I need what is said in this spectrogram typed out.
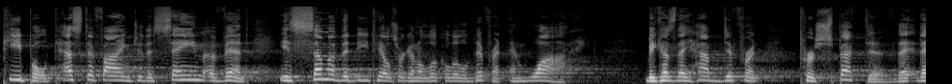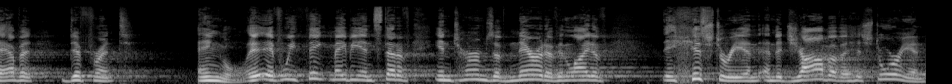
people testifying to the same event is some of the details are going to look a little different. And why? Because they have different perspective, they, they have a different angle. If we think maybe instead of in terms of narrative, in light of the history and, and the job of a historian,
